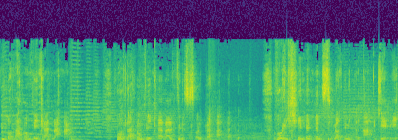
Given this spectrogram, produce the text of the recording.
Borraron mi canal. Borraron mi canal personal. ¿Por qué? Si no tenía nada que ver.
